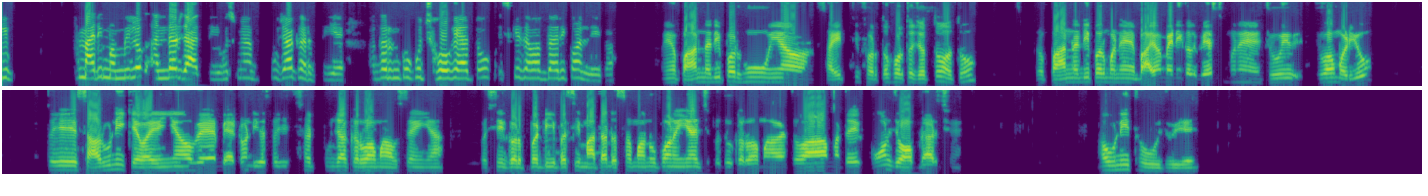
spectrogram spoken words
हमारी मम्मी लोग अंदर जाती है उसमें पूजा करती है अगर उनको कुछ हो गया तो इसकी जवाबदारी कौन लेगा અહીંયા પાન નદી પર હું અહીંયા સાઈડથી ફરતો ફરતો જતો હતો તો પાન નદી પર મને બાયોમેડિકલ વેસ્ટ મને જોઈ, જોવા મળ્યું. તો એ સારું નહીં કહેવાય. અહીંયા હવે બે ત્રણ દિવસ પછી છઠ પૂજા કરવામાં આવશે અહીંયા. પછી ગણપતિ, પછી માતા દશામાનું પણ અહીંયા જ બધું કરવામાં આવે. તો આ માટે કોણ જવાબદાર છે? આવું નહીં થવું જોઈએ.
